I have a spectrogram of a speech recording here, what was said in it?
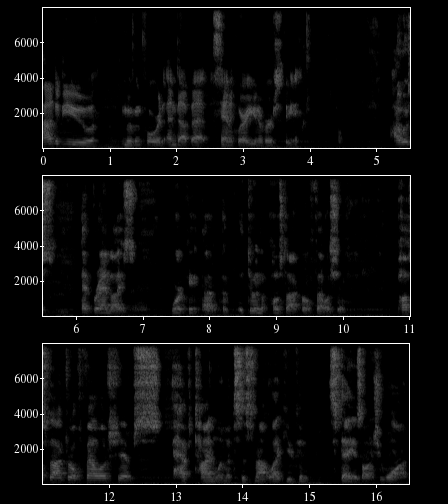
How did you moving forward end up at Santa Clara University? I was at Brandeis working, uh, doing a postdoctoral fellowship. Postdoctoral fellowships have time limits. It's not like you can stay as long as you want.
